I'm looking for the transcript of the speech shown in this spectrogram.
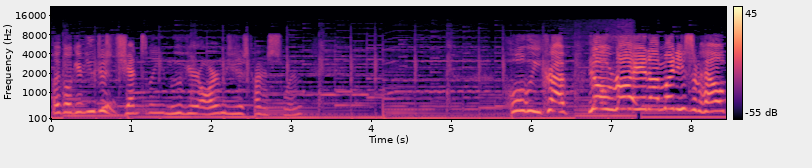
Like, I'll give you just gently move your arms, you just kind of swim. Holy crap! Yo, Ryan, I might need some help!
